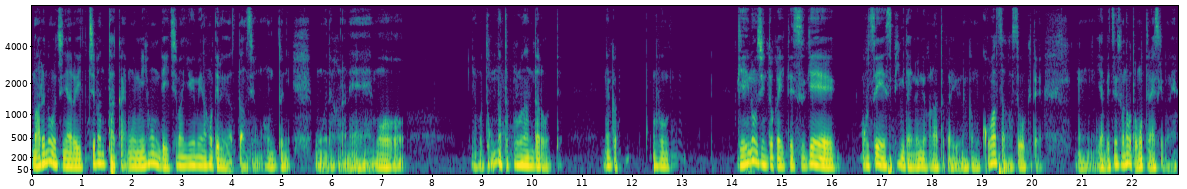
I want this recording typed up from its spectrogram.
丸の内にある一番高いもう日本で一番有名なホテルだったんですよ。もう本当に。もうだからねもういやもうどんなところなんだろうって。なんかもう芸能人とかいてすげえごつい SP みたいのいるのかなとかいうなんかもう怖さがすごくて、うん、いや別にそんなこと思ってないですけどね。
